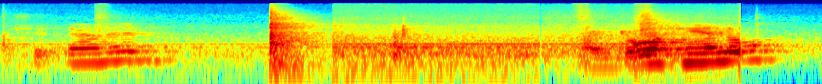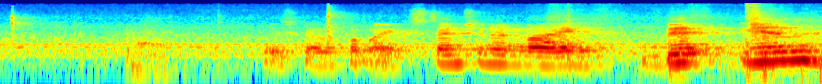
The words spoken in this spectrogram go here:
Push it down in. Our door handle. Just gonna put my extension and my bit in.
